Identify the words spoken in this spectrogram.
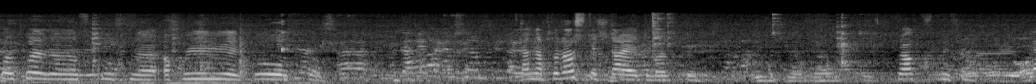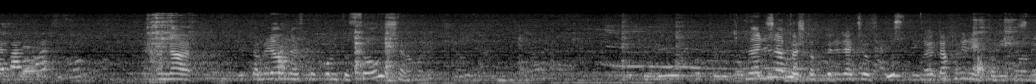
Какая она вкусная, охренеть просто. Она просто тает во рту. Так вкусно. Она томленая в каком-то соусе. Ну, я не знаю, конечно, как передать его вкус, но это охренеть как вкусно.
